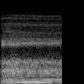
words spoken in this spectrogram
Ah.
